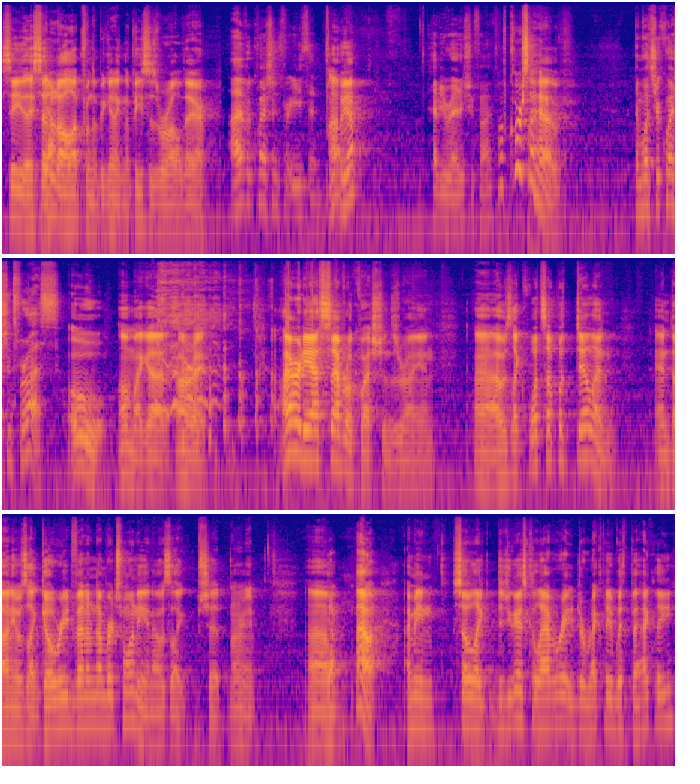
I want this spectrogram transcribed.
See, they set Yeah. it all up from the beginning. The pieces were all there. I have a question for Ethan. Oh yeah, Have you read issue five? of course I have. Then what's your questions for us? Oh, oh my God! All right. I already asked several questions, Ryan. Uh, I was like, "What's up with Dylan?" And Donny was like, "Go read Venom number 20." And I was like, "Shit, all right." Um, Yep. No, I mean, so like, did you guys collaborate directly with Bagley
